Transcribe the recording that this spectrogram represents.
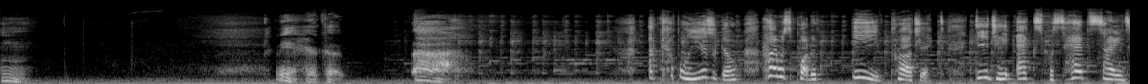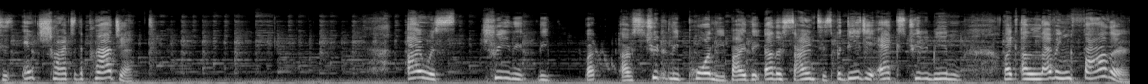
Hmm. I need a haircut. Ah. A couple years ago, I was part of EVE project. DJX was head scientist in charge of the project. I was treated but I was treated poorly by the other scientists, but DJ X treated me like a loving father.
